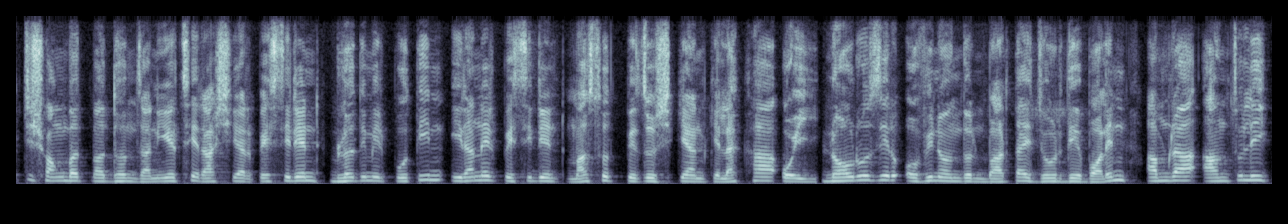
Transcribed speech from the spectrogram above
একটি সংবাদ মাধ্যম জানিয়েছে রাশিয়ার প্রেসিডেন্ট ভ্লাদিমির পুতিন। ইরানের প্রেসিডেন্ট মাসুদ পেজুসকিয়ানকে লেখা ওই নওরোজের অভিনন্দন বার্তায় জোর দিয়ে বলেন, আমরা আঞ্চলিক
